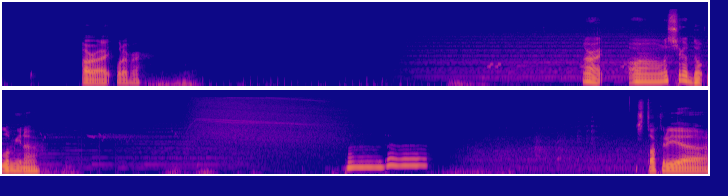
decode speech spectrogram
Alright, whatever. Alright, uh, let's check out Lumina. Let's talk to the, uh,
